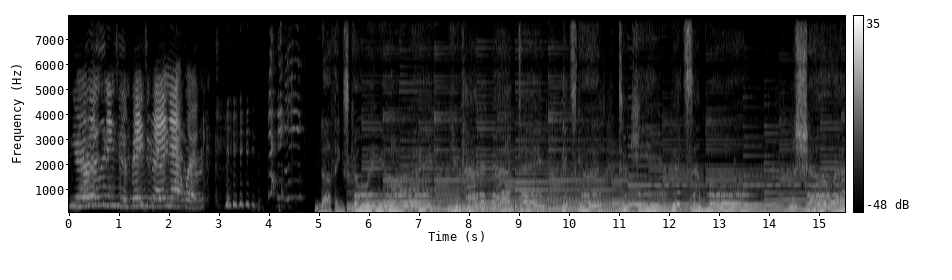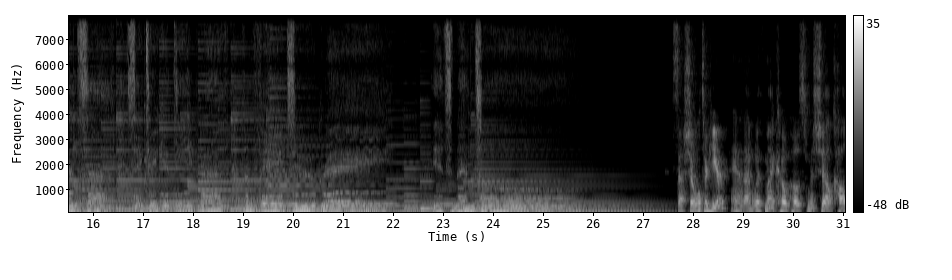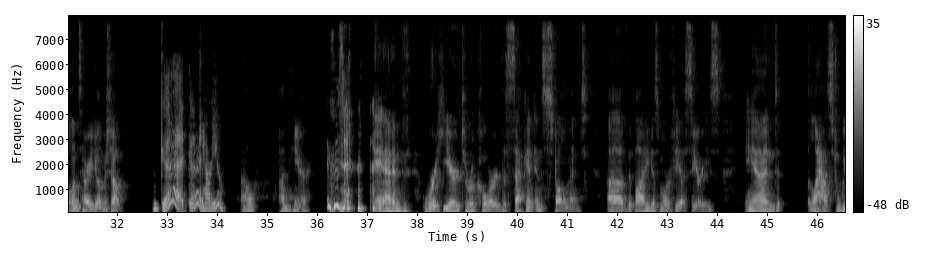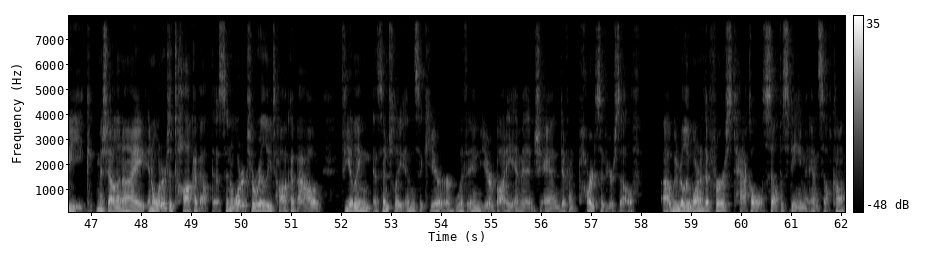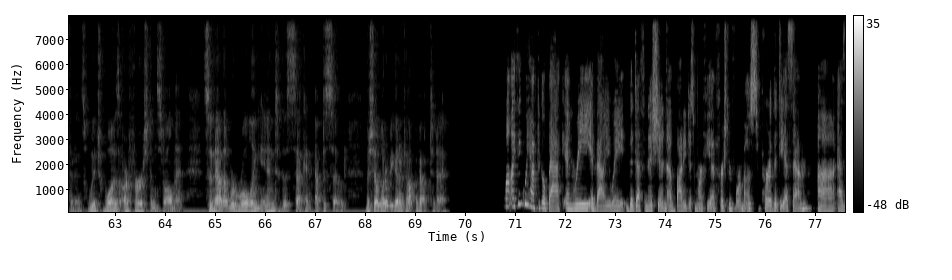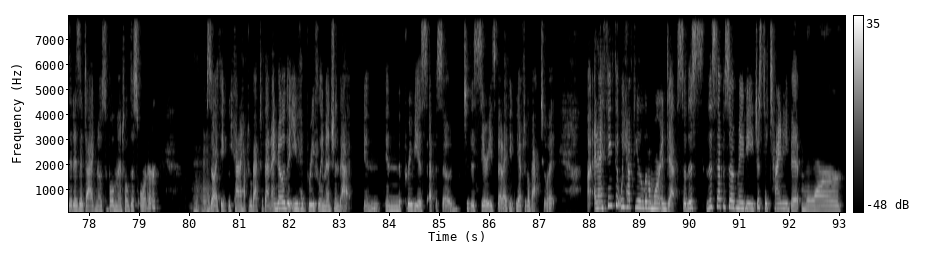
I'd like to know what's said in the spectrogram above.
You're listening to the Fade to Gray Network. Nothing's going your way. You've had a bad day. It's good to keep it simple. Michelle and Seth say take a deep breath from fade to gray. It's mental. Seth Showalter here, and I'm with my co-host Michelle Collins. How are you doing, Michelle? Good, good. How are you? Oh, I'm here. and we're here to record the second installment of the body dysmorphia series. And last week, Michelle and I, in order to talk about this, in order to really talk about feeling essentially insecure within your body image and different parts of yourself, uh, we really wanted to first tackle self esteem and self confidence, which was our first installment. So now that we're rolling into the second episode, Michelle, what are we going to talk about today? Well, I think we have to go back and reevaluate the definition of body dysmorphia, first and foremost, per the DSM, uh, as it is a diagnosable mental disorder. Mm-hmm. So I think we kind of have to go back to that. And I know that you had briefly mentioned that in, in the previous episode to this series, but I think we have to go back to it. Uh, and I think that we have to get a little more in depth. So this, this episode may be just a tiny bit more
